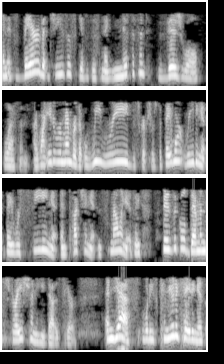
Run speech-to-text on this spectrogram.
And it's there that Jesus gives this magnificent visual lesson. I want you to remember that we read the scriptures, but they weren't reading it, they were seeing it and touching it and smelling it. It's a physical demonstration he does here. And yes, what he's communicating is,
